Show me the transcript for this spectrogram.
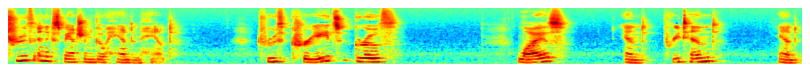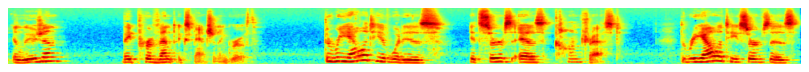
Truth and expansion go hand in hand. Truth creates growth, lies and pretend and illusion, they prevent expansion and growth. The reality of what is, it serves as contrast. The reality serves as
